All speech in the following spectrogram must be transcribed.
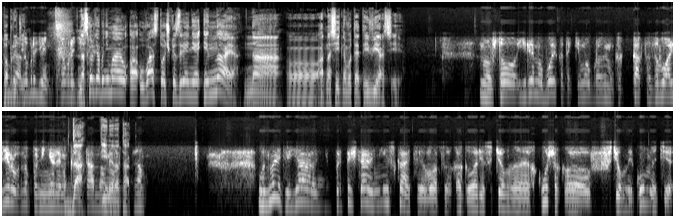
Добрый да, день. Добрый день. Добрый день. Насколько я понимаю, а, у вас точка зрения иная на э, относительно вот этой версии. Ну, что Елену Бойко таким образом как-то завуалированно поменяли на капитана. Да, именно так. Да. Вы знаете, я предпочитаю не искать, вот, как говорится, темных кошек э, в темной комнате,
